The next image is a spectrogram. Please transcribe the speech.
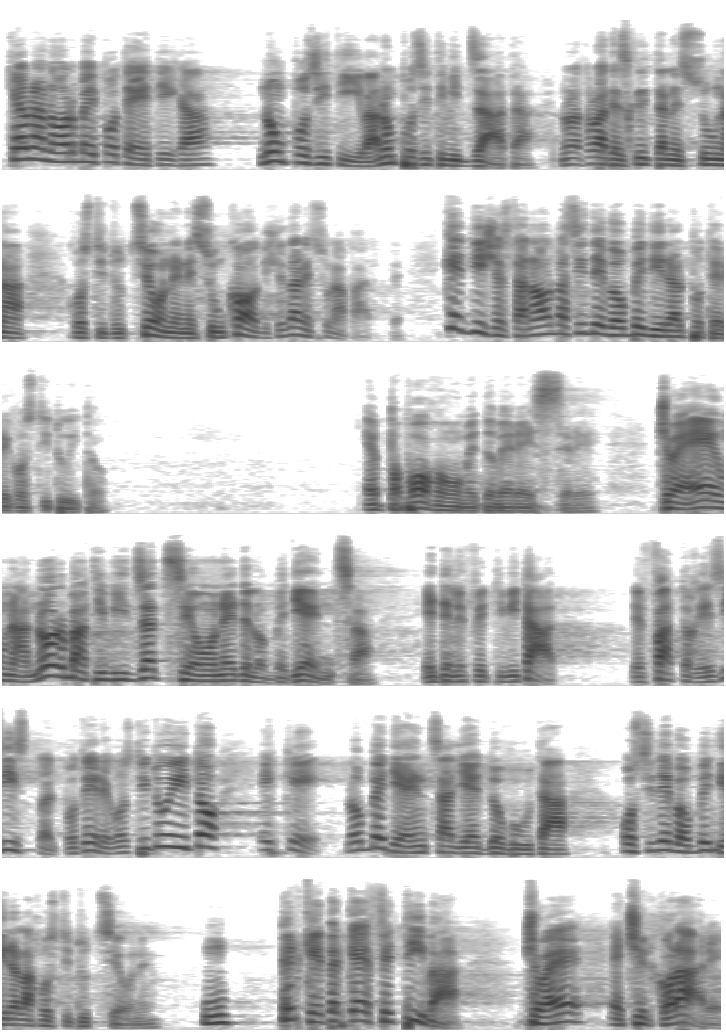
che è una norma ipotetica, non positiva, non positivizzata, non la trovate scritta nessuna Costituzione, nessun codice, da nessuna parte. Che dice questa norma? Si deve obbedire al potere costituito. È un po' poco come dover essere, cioè è una normativizzazione dell'obbedienza e dell'effettività, del fatto che esista il potere costituito e che l'obbedienza gli è dovuta o si deve obbedire alla Costituzione. Mm? Perché? Perché è effettiva, cioè è circolare.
